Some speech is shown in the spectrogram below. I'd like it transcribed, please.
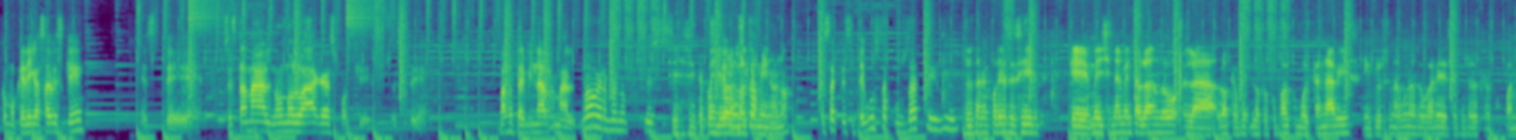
como que digas, ¿sabes qué? Este, pues está mal, no, no lo hagas porque, este, vas a terminar mal. No, hermano, pues, Sí, sí, te pueden Si llevar al mal camino, ¿no? exacto, si te gusta, pues date, güey. Entonces también podrías decir que medicinalmente hablando, la- lo, que, lo que ocupan como el cannabis, incluso en algunos lugares he escuchado que ocupan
